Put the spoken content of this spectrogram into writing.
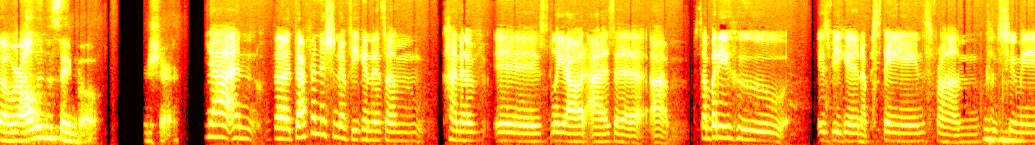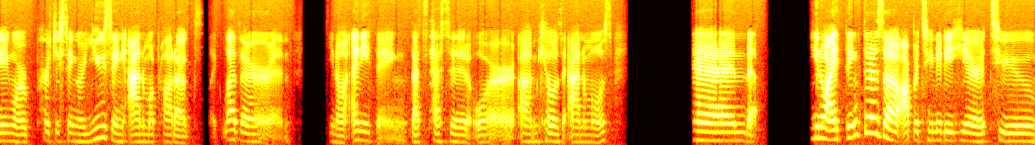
So we're all in the same boat for sure. Yeah, and the definition of veganism kind of is laid out as a um, somebody who is vegan abstains from Mhm. consuming or purchasing or using animal products like leather and you know anything that's tested or um, kills animals and you know i think there's an opportunity here to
